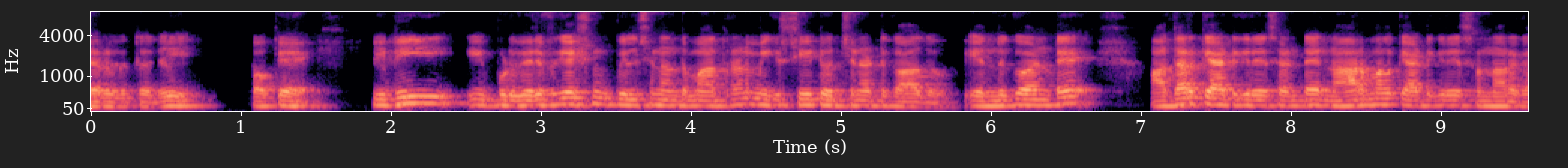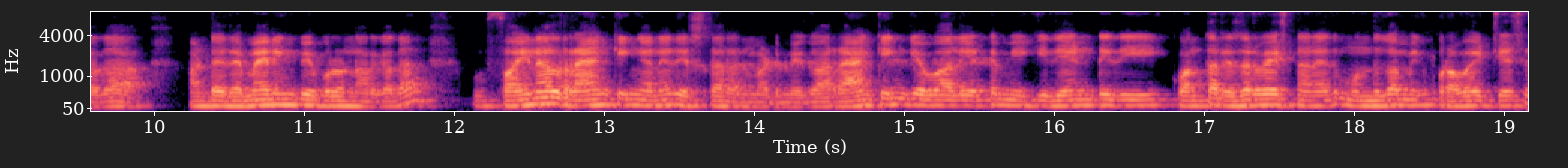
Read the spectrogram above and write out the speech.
జరుగుతుంది. ఓకే. ఇది ఇప్పుడు వెరిఫికేషన్ పిలిచినంత మాత్రాన మీకు సీట్ వచ్చినట్టు కాదు. ఎందుకు అంటే అదర్ కేటగిరీస్ అంటే నార్మల్ కేటగిరీస్ ఉన్నారు కదా అంటే రిమైనింగ్ పీపుల్ ఉన్నారు కదా ఫైనల్ ర్యాంకింగ్ అనేది ఇస్తారనమాట మీకు. ఆ ర్యాంకింగ్ ఇవ్వాలి అంటే మీకు ఇదేంటిది కొంత రిజర్వేషన్ అనేది ముందుగా మీకు ప్రొవైడ్ చేసి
